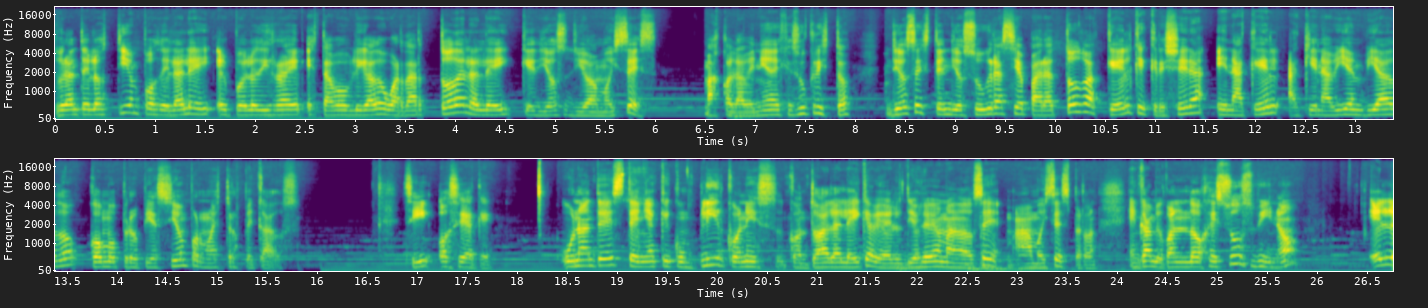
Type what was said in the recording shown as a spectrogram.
Durante los tiempos de la ley, el pueblo de Israel estaba obligado a guardar toda la ley que Dios dio a Moisés. Mas con la venida de Jesucristo, Dios extendió su gracia para todo aquel que creyera en aquel a quien había enviado como propiación por nuestros pecados. ¿Sí? O sea que uno antes tenía que cumplir con eso, con toda la ley que había, Dios le había mandado a Moisés. Perdón. En cambio, cuando Jesús vino, él,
